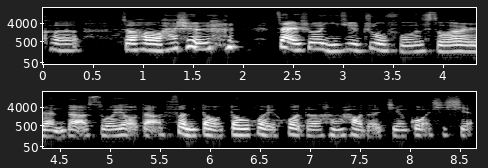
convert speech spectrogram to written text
可最后还是。再说一句，祝福所有人的所有的奋斗都会获得很好的结果，谢谢。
